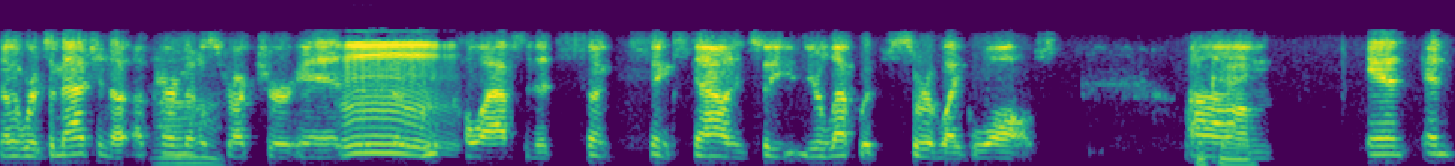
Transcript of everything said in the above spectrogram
In other words, imagine a, a pyramidal Oh. structure and Mm. the roof collapsed and it sunk, sinks down, and so you- you're left with sort of like walls. Um, and and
